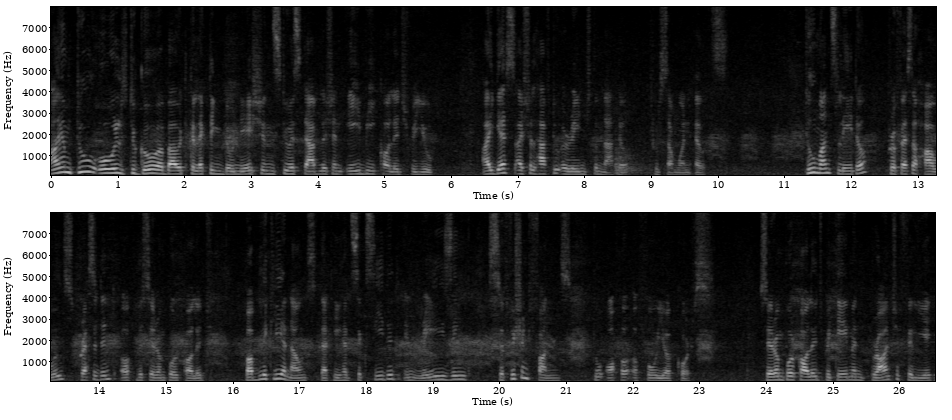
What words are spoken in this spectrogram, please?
I am too old to go about collecting donations to establish an AB college for you. I guess I shall have to arrange the matter through someone else. Two months later, Professor Howells, president of the Serampore College, publicly announced that he had succeeded in raising sufficient funds to offer a four year course. Serampore College became a branch affiliate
